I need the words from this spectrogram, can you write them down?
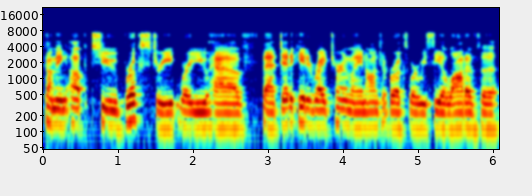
coming up to Brooks Street, where you have that dedicated right turn lane onto Brooks, where we see a lot of the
